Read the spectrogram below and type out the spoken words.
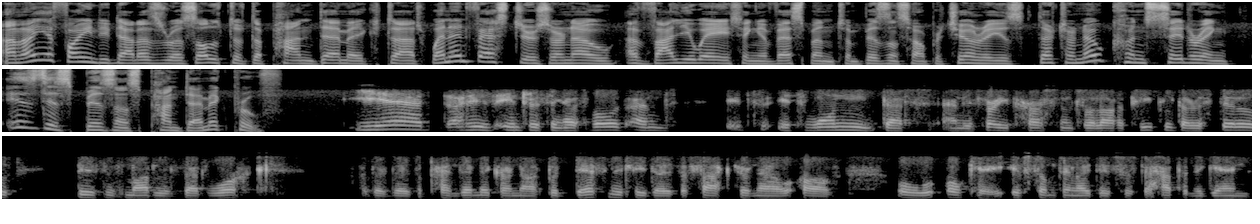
And are you finding that as a result of the pandemic, that when investors are now evaluating investment and business opportunities, that they're now considering is this business pandemic proof? Yeah, that is interesting, I suppose, and it's it's one that, and it's very personal to a lot of people. There are still business models that work, whether there's a pandemic or not, but definitely there's a factor now of, oh, okay, if something like this was to happen again,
